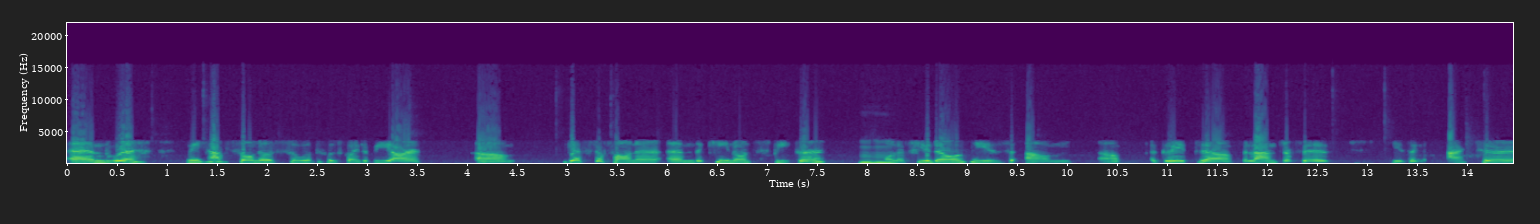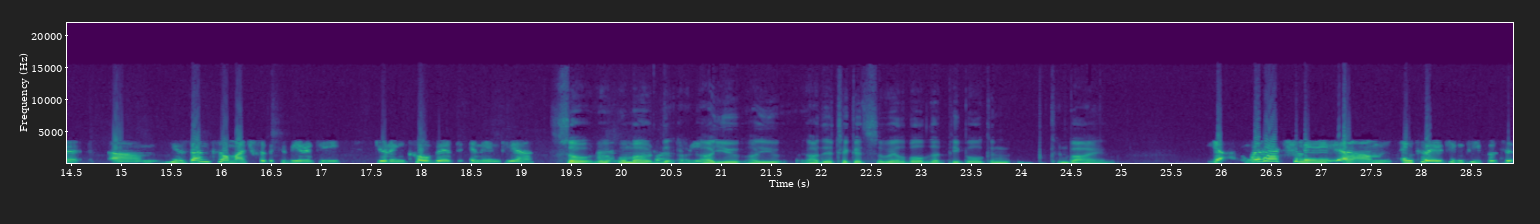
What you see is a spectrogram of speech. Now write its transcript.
And we're, we have Sonu Sood, who's going to be our um, guest of honor and the keynote speaker. Mhm. All of you know he's um, uh, a great uh, philanthropist. He's an actor. Um, he's done so much for the community during COVID in India. So, uh, Uma, he's th- be- are you are you are there tickets available that people can can buy? Yeah, we're actually um, encouraging people to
